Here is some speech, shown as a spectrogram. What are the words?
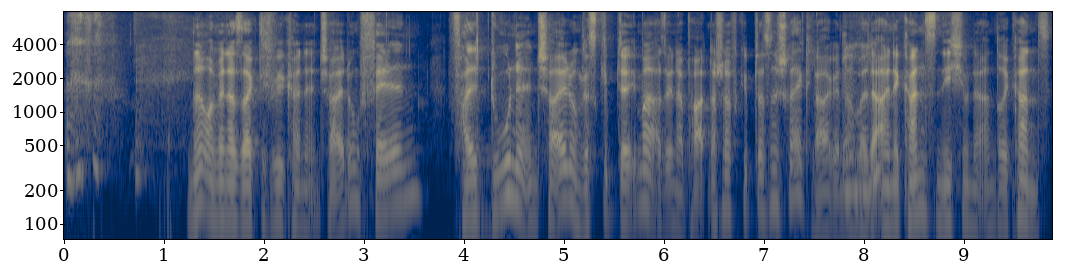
ne? Und wenn er sagt, ich will keine Entscheidung fällen, fall du eine Entscheidung. Das gibt ja immer, also in der Partnerschaft gibt das eine Schräglage, ne? Mhm. weil der eine kann es nicht und der andere kann es.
